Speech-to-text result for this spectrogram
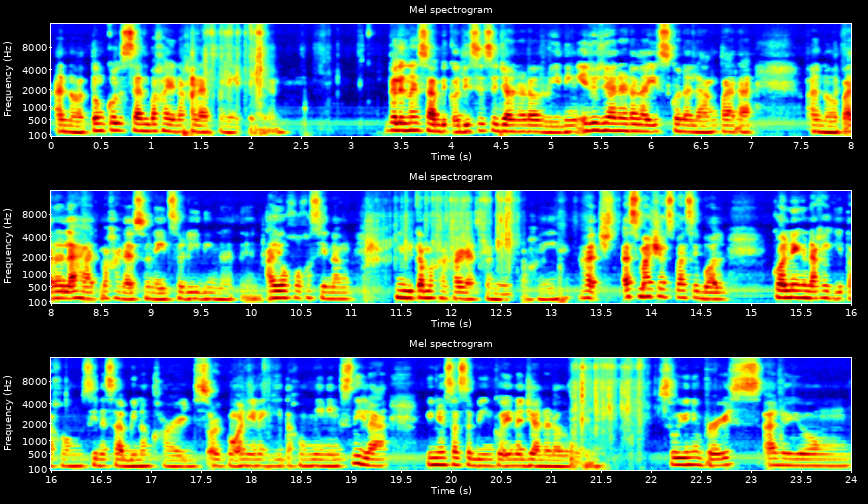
ano, tungkol saan ba kayo nakaresonate yun. Tulad ng sabi ko, this is a general reading. I-generalize ko na lang para ano, para lahat makaresonate sa reading natin. Ayoko kasi ng hindi ka makakaresonate, okay? As much as possible, kung ano yung nakikita kong sinasabi ng cards or kung ano yung nakikita kong meanings nila, yun yung sasabihin ko in a general way. So, universe, ano yung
